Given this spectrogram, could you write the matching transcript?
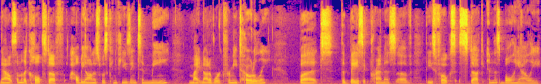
Now, some of the cult stuff, I'll be honest, was confusing to me. Might not have worked for me totally, but the basic premise of these folks stuck in this bowling alley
